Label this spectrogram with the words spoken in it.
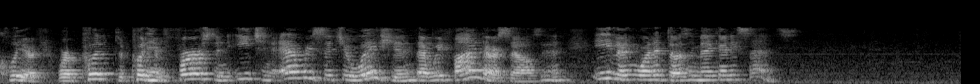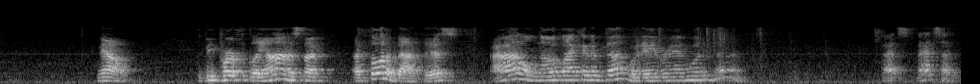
clear. We're put to put Him first in each and every situation that we find ourselves in, even when it doesn't make any sense. Now, to be perfectly honest, I've, I thought about this. I don't know if I could have done what Abraham would have done. That's, that's, a,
